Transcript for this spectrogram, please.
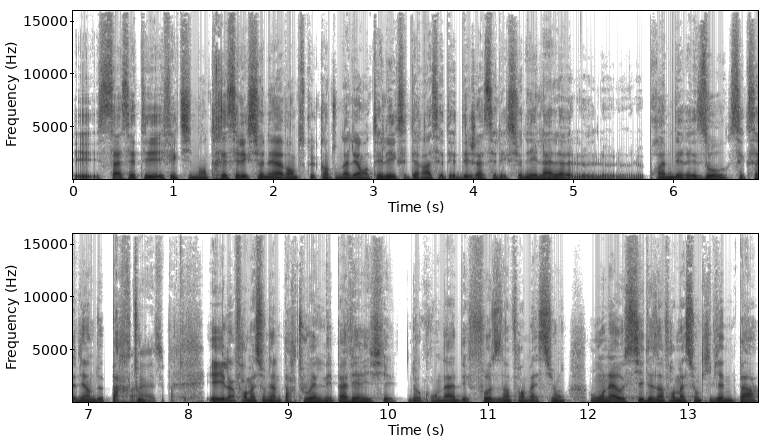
et ça c'était effectivement très sélectionné avant parce que quand on allait en télé etc c'était déjà sélectionné. Là le, le, le, problème des réseaux c'est que ça vient de partout, partout. et l'information vient de partout elle n'est pas vérifiée. Donc on a des fausses informations ou on a aussi des informations qui viennent pas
